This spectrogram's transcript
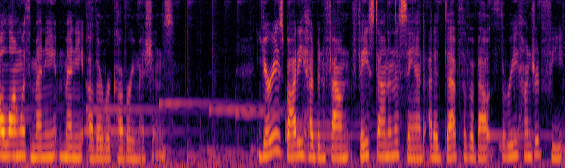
along with many, many other recovery missions. Yuri's body had been found face down in the sand at a depth of about 300 feet,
